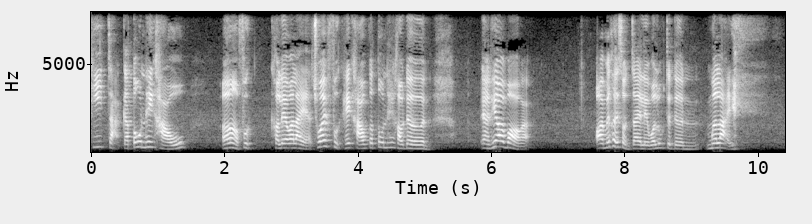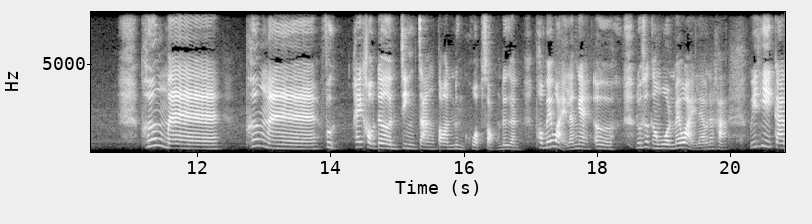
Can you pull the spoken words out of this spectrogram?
ที่จะกระตุ้นให้เขาเออฝึกเขาเรียกว่าอะไรอะช่วยฝึกให้เขากระตุ้นให้เขาเดิน อย่างที่ออยบอกอะออยไม่เคยสนใจเลยว่าลูกจะเดินเมื่อไหร่ เพิ่งมาเพิ่งมาฝึกให้เขาเดินจริงจังตอนหนึ่งขวบสองเดือน เพราะไม่ไหวแล้วไง เออ รู้สึกกังวลไม่ไหวแล้วนะคะ วิธีการ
